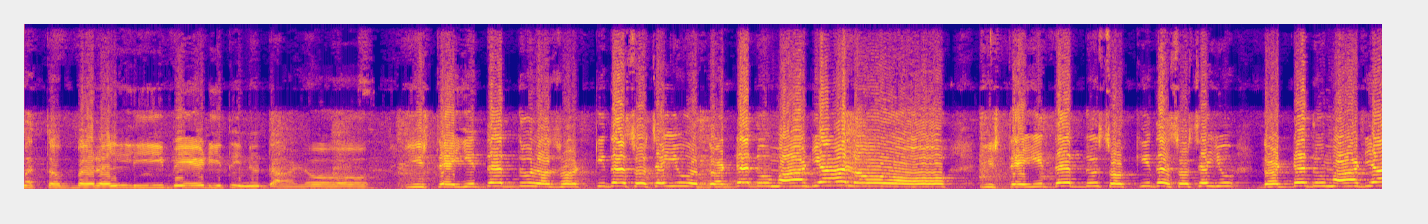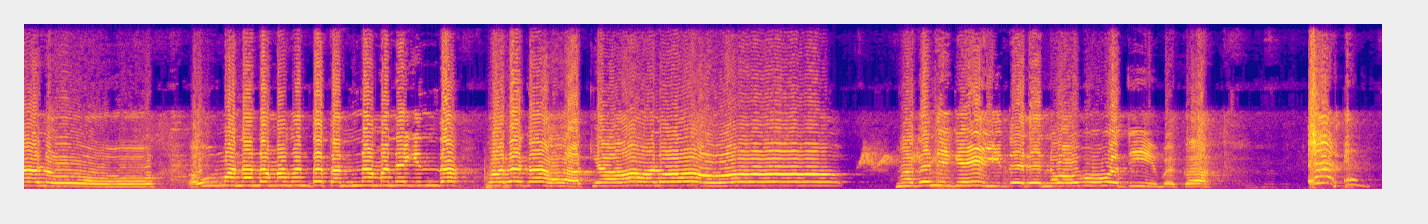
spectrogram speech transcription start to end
ಮತ್ತೊಬ್ಬರಲ್ಲಿ ಬೇಡಿ ತಿನ್ನುತ್ತಾಳೋ. ಇಷ್ಟೇ ಇದ್ದದ್ದು ಸೊಟ್ಟಿದ ಸೊಸೆಯು ದೊಡ್ಡದು ಮಾಡ್ಯಾಳೋ? ಇಷ್ಟೇ ಇದ್ದದ್ದು ಸೊಕ್ಕಿದ ಸೊಸೆಯು ದೊಡ್ಡದು ಮಾಡ್ಯಾಳೋ? ಅವಮಾನದ ಮಗಂತ ತನ್ನ ಮನೆಯಿಂದ ಹೊರಗಾಕ್ಯಾಳೋ? ಮಗನಿಗೆ ಹೇಳಿದರೆ ನೋವು ಜೀವಕ?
